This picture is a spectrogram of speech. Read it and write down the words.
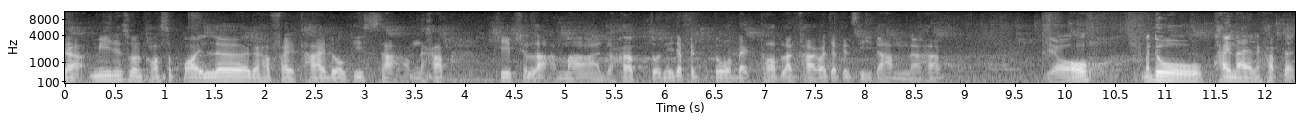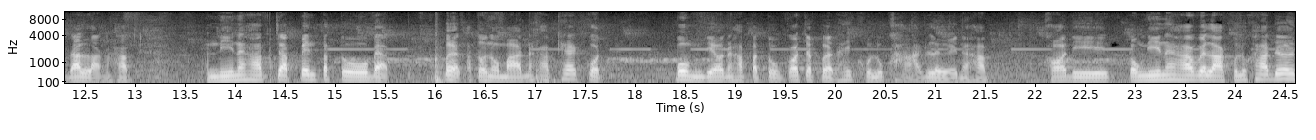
จะมีในส่วนของสปอยเลอร์นะครับ ไฟท้ายดวงที่ 3 นะครับ คลิปฉลามมานะครับ ตัวนี้จะเป็นตัวแบ็กท็อปหลังคาก็จะเป็นสีดำนะครับ เดี๋ยวมาดูภายในนะครับจากด้านหลังครับอันนี้นะครับจะเป็นประตูแบบเปิดอัตโนมัตินะครับ แค่กดปุ่มเดียวนะครับ ประตูก็จะเปิดให้คุณลูกค้าเลยนะครับข้อดีตรงนี้นะครับ เวลาคุณลูกค้าเดิน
